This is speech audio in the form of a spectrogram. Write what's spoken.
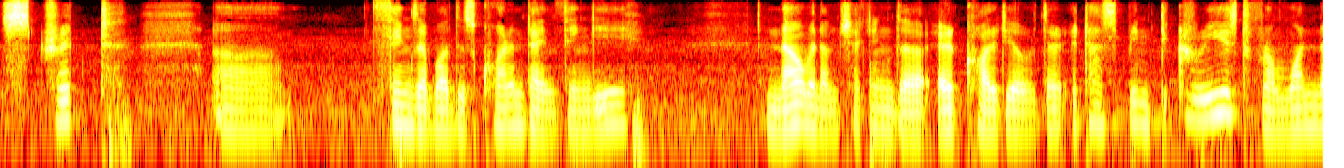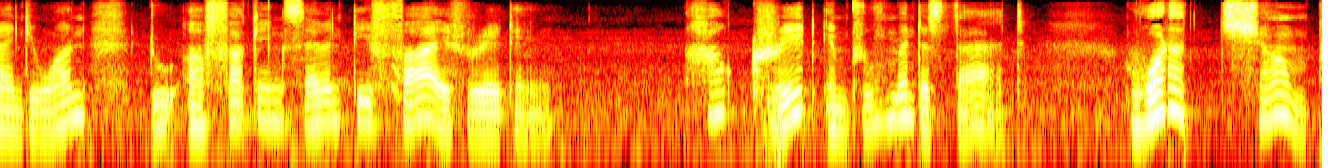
strict uh, things about this quarantine thingy now when i'm checking the air quality over there it has been decreased from 191 to a fucking 75 rating. How great improvement is that? What a jump.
